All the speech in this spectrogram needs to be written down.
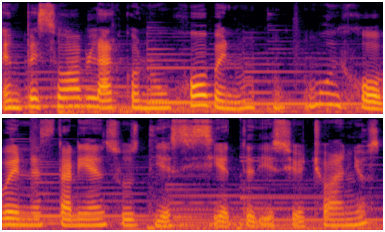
empezó a hablar con un joven, muy joven, estaría en sus 17, 18 años,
